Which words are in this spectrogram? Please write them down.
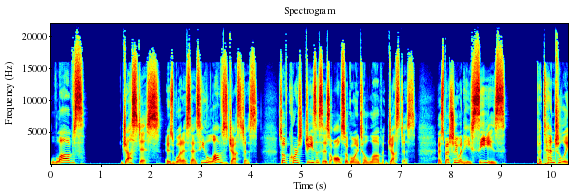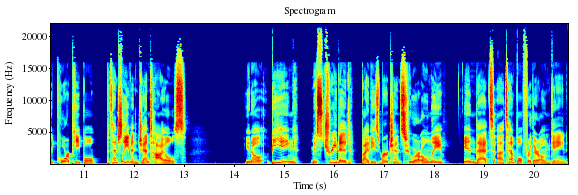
loves justice, is what it says. He loves justice. So, of course, Jesus is also going to love justice, especially when he sees potentially poor people, potentially even Gentiles, you know, being mistreated by these merchants who are only in that uh, temple for their own gain.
